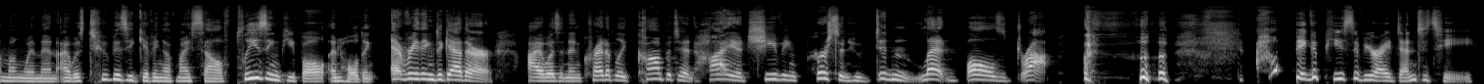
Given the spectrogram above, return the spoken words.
among women, I was too busy giving of myself, pleasing people, and holding everything together. I was an incredibly competent, high achieving person who didn't let balls drop. How big a piece of your identity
